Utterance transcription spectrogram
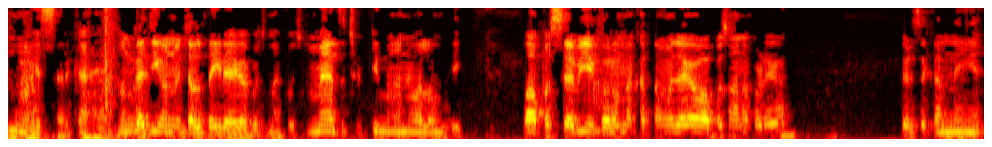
मोहित सर का है। उनका जीवन में चलता ही रहेगा कुछ ना कुछ। मैं तो छुट्टी मनाने वाला हूँ भाई। वापस से अभी ये कोरोना खत्म हो जाएगा, वापस आना पड़ेगा। फिर से करना ही है।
